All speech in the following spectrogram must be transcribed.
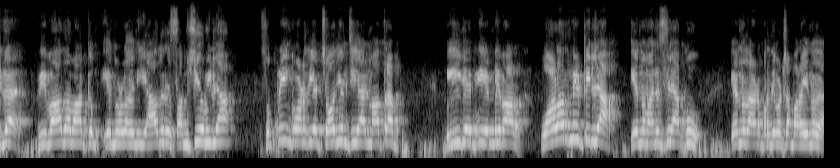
ഇത് വിവാദമാക്കും എന്നുള്ളതിന് യാതൊരു സംശയവുമില്ല. സുപ്രീം കോടതിയെ ചോദ്യം ചെയ്യാൻ മാത്രം ബി ജെ പി എം പിമാർ വളർന്നിട്ടില്ല എന്ന് മനസ്സിലാക്കൂ എന്നതാണ് പ്രതിപക്ഷം പറയുന്നത്.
